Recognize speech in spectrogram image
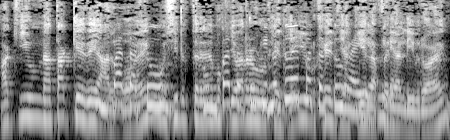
aquí un ataque de Un algo, ¿eh? Como si tenemos que llevarlo urgente. urgencia aquí en la Feria del. Libro, ¿eh?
